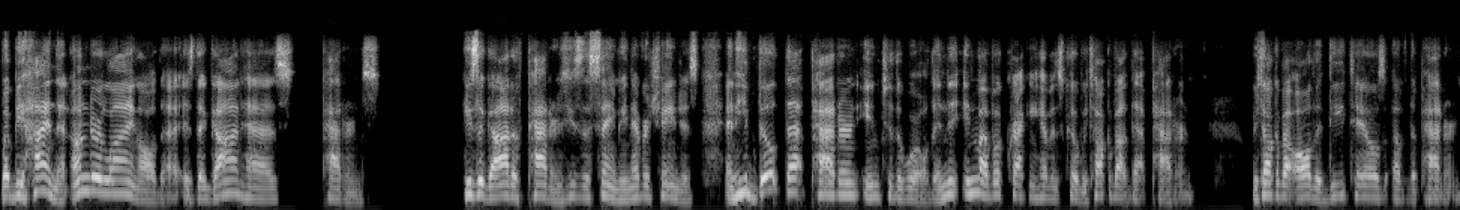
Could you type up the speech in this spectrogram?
But behind that, underlying all that, is that God has patterns. He's a God of patterns. He's the same. He never changes. And he built that pattern into the world. And in my book, Cracking Heaven's Code, we talk about that pattern. We talk about all the details of the pattern.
